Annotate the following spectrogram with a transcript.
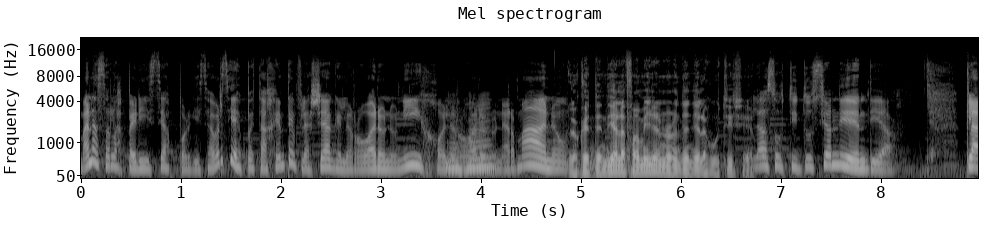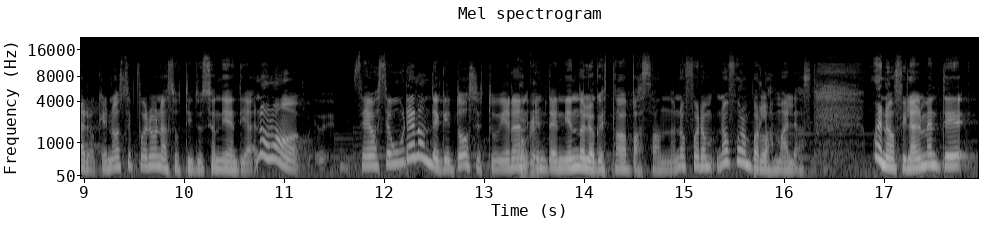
van a hacer las pericias porque a ver si después esta gente flashea que le robaron un hijo, le robaron un hermano. Lo que entendía la familia no lo entendía la justicia. La sustitución de identidad. Claro, que no se fuera una sustitución de identidad. No, no, eh, se aseguraron de que todos estuvieran entendiendo lo que estaba pasando. No fueron, no fueron por las malas. Bueno, finalmente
